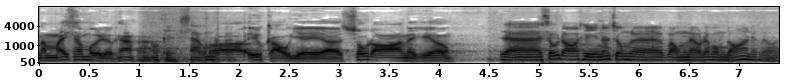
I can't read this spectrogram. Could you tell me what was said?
năm mấy sáu mươi được ha. À, Ok sao cũng được Có anh. yêu cầu về số đo này kia không? Dạ số đo thì nói chung là vòng nào ra vòng đó là được rồi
